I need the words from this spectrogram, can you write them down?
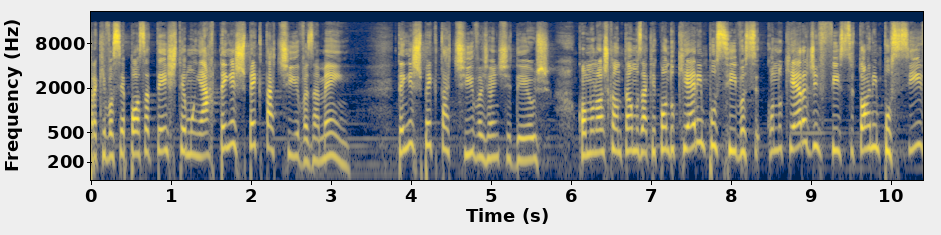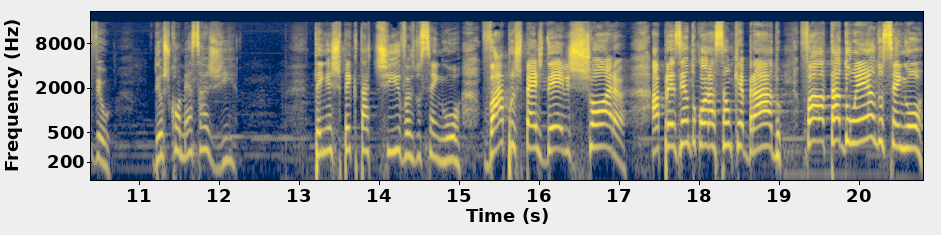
para que você possa testemunhar. Tem expectativas, amém? Tem expectativas diante de Deus. Como nós cantamos aqui, quando o que era impossível, quando o que era difícil se torna impossível, Deus começa a agir. Tenha expectativas do Senhor. Vá para os pés dele, chora. Apresenta o coração quebrado. Fala, tá doendo, Senhor.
